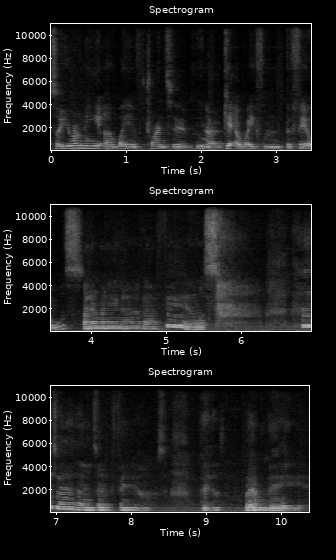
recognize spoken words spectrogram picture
So you're only a way of trying to, you know, get away from the feels. I don't really know about feels. feels. Feels. me.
